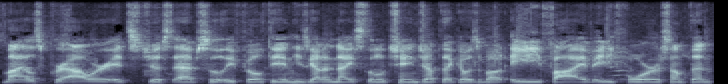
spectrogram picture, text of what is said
miles per hour. It's just absolutely filthy and he's got a nice little changeup that goes about 85 84 or something.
